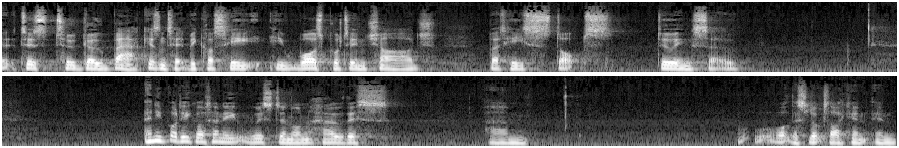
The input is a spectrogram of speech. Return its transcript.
it is to go back, isn't it? Because he, he was put in charge, but he stops doing so Anybody got any wisdom on how this, um, what this looks like in, in,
